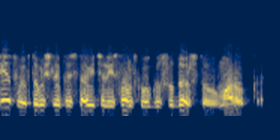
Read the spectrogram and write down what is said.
фетвы, в том числе представители исламского государства в Марокко,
